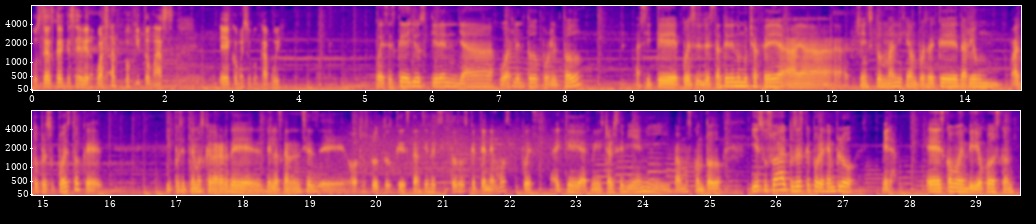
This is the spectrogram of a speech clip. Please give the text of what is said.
¿Ustedes creen que se debieron guardar un poquito más? Eh, como hizo con Kamui. Pues es que ellos quieren ya jugarle el todo por el todo. Así que pues le están teniendo mucha fe a, a Chainsaw Man y dijeron pues hay que darle un alto presupuesto que y pues si tenemos que agarrar de, las ganancias de otros productos que están siendo exitosos que tenemos, pues hay que administrarse bien y vamos con todo. Y es usual, pues es que por ejemplo, mira, es como en videojuegos con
